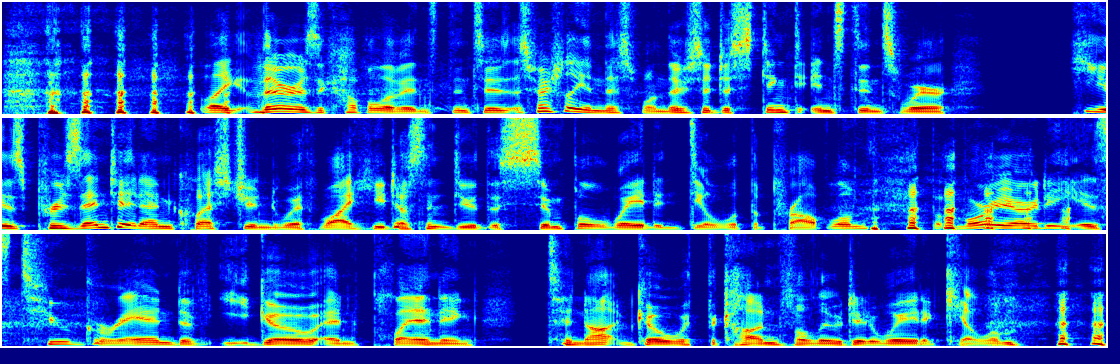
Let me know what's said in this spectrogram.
like there is a couple of instances, especially in this one. There's a distinct instance where he is presented and questioned with why he doesn't do the simple way to deal with the problem, but Moriarty is too grand of ego and planning to not go with the convoluted way to kill him.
